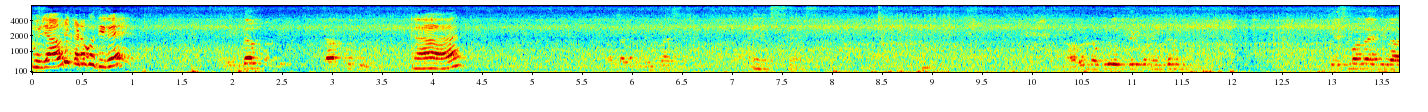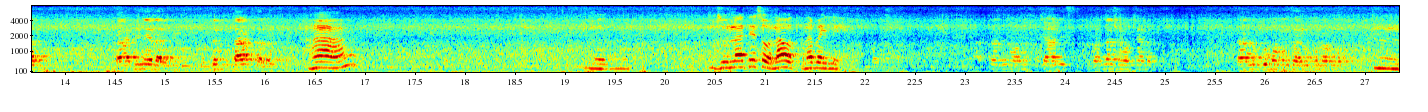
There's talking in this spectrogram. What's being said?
म्हणजे आवडी कडक होती काय म्हणजे हा. आवडू नको चष्मा नाही दिला काठी नाही लागली एकदम ताट चालत हा बरोबर. जुना ते सोना होता ना पहिले आताच माणूस चाळीस पन्नास वर्षाला चालू करू नको चालू करू नको हम्म.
